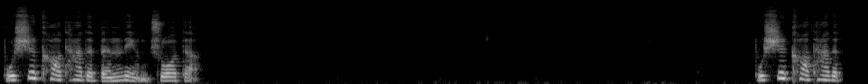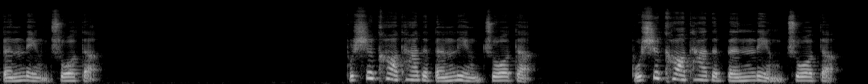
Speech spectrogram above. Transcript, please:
不是靠他的本领捉的。不是靠他的本领捉的。不是靠他的本领捉的，不是靠他的本领捉的。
